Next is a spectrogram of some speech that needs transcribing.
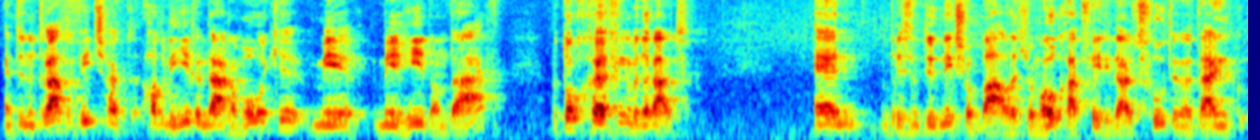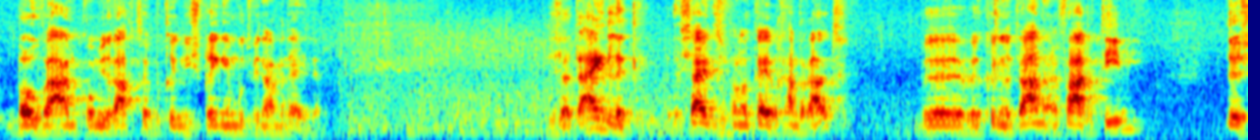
En toen in Kratovic had- hadden we hier en daar een wolkje, meer, meer hier dan daar. Maar toch gingen we eruit. En er is natuurlijk niks zo baal dat je omhoog gaat 14.000 voet en uiteindelijk bovenaan kom je erachter, we kunnen niet springen, je moet weer naar beneden. Dus uiteindelijk zeiden ze van oké, we gaan eruit. We, we kunnen het aan, een ervaren team. Dus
